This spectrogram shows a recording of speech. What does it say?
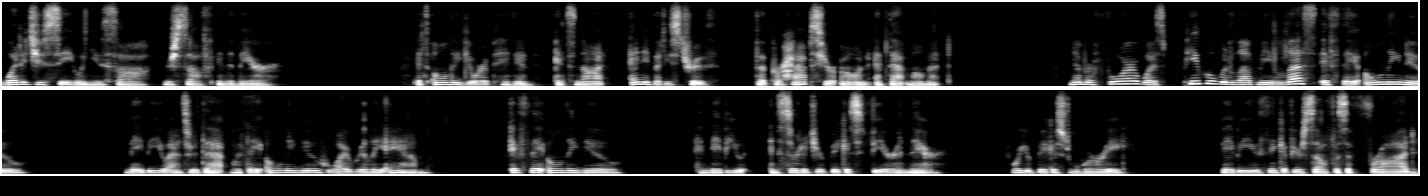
what did you see when you saw yourself in the mirror? It's only your opinion. It's not anybody's truth, but perhaps your own at that moment. Number four was people would love me less if they only knew. Maybe you answered that with they only knew who I really am. If they only knew, and maybe you inserted your biggest fear in there or your biggest worry. Maybe you think of yourself as a fraud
